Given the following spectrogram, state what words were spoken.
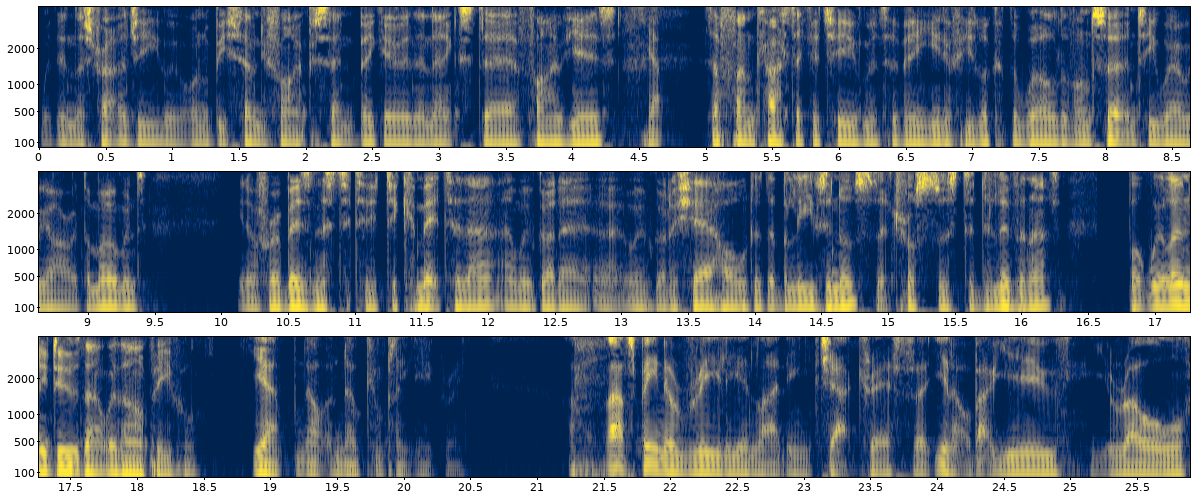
within the strategy. We want to be seventy five percent bigger in the next uh, five years. Yeah. It's a fantastic achievement to be. You know, if you look at the world of uncertainty where we are at the moment, you know, for a business to, to, to commit to that, and we've got a uh, we've got a shareholder that believes in us, that trusts us to deliver that. But we'll only do that with our people. Yeah, no, no, completely agree. That's been a really enlightening chat, Chris. Uh, you know about you, your role,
